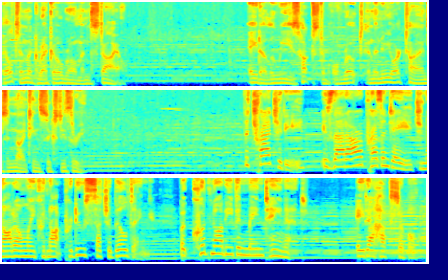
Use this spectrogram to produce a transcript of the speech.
Built in the Greco Roman style. Ada Louise Huxtable wrote in the New York Times in 1963. The tragedy is that our present age not only could not produce such a building, but could not even maintain it. Ada Huxtable.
